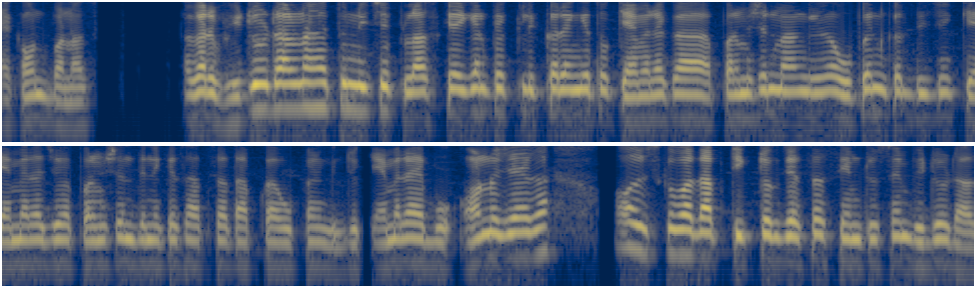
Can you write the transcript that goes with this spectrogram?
अकाउंट बना सकते अगर वीडियो डालना है तो नीचे प्लस के आइकन पर क्लिक करेंगे तो कैमरा का परमिशन मांगेगा ओपन कर दीजिए। कैमरा जो है परमिशन देने के साथ साथ आपका ओपन जो कैमरा है वो ऑन हो जाएगा। और उसके बाद आप टिकटॉक जैसा सेम टू सेम वीडियो डाल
